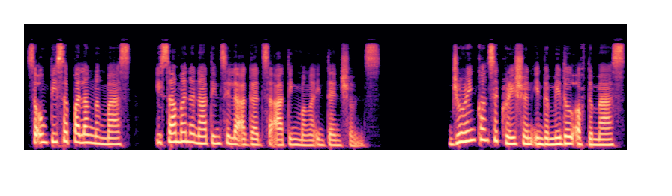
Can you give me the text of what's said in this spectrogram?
Sa umpisa pa lang ng mass, isama na natin sila agad sa ating mga intentions. During consecration in the middle of the Mass,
